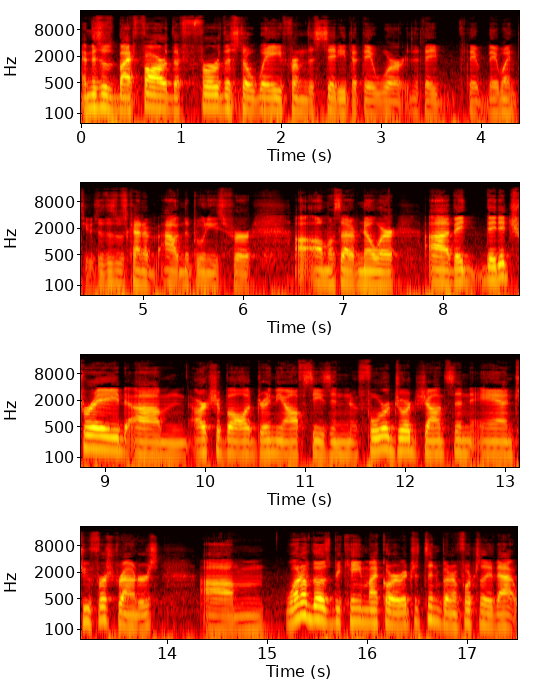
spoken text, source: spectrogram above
and this was by far the furthest away from the city that they were that they they, they went to. So this was kind of out in the boonies for uh, almost out of nowhere. Uh, they they did trade um, Archibald during the offseason for George Johnson and two first rounders. Um, one of those became Michael Richardson, but unfortunately that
